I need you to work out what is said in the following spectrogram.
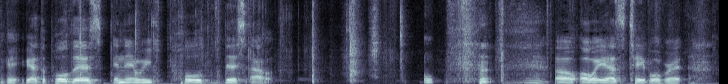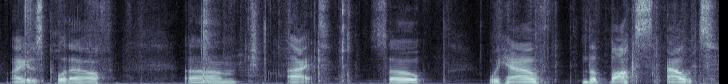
Okay, you have to pull this and then we pull this out. Oh, oh, oh wait, it has tape over it. I could just pull it off. Um, Alright, so we have the box out.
